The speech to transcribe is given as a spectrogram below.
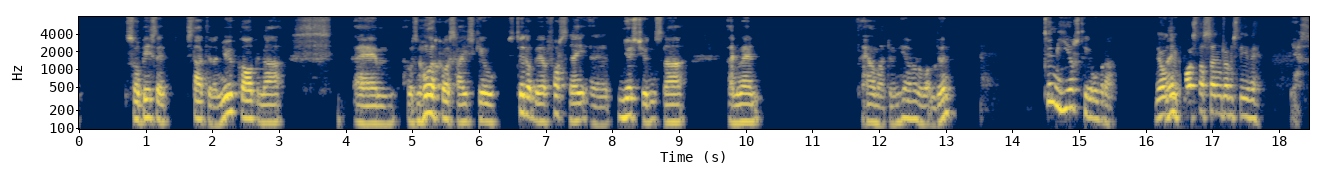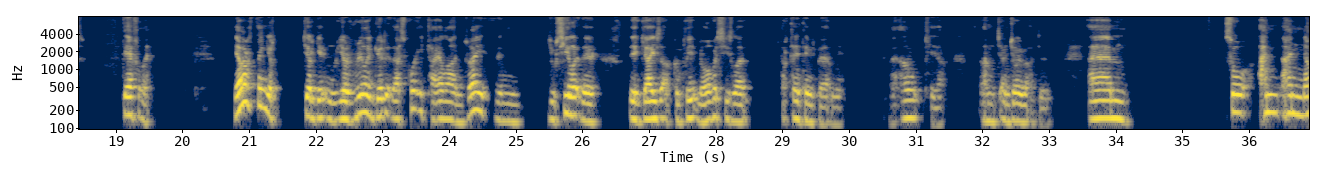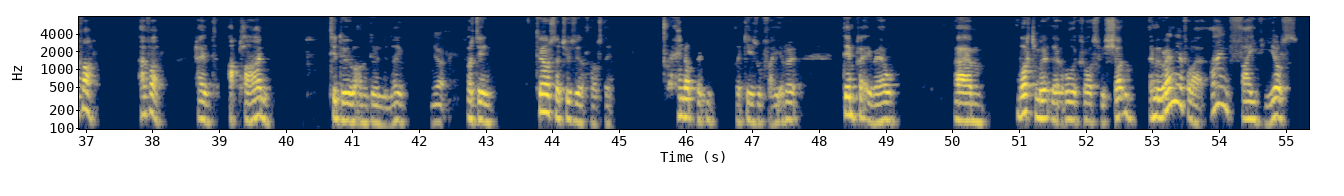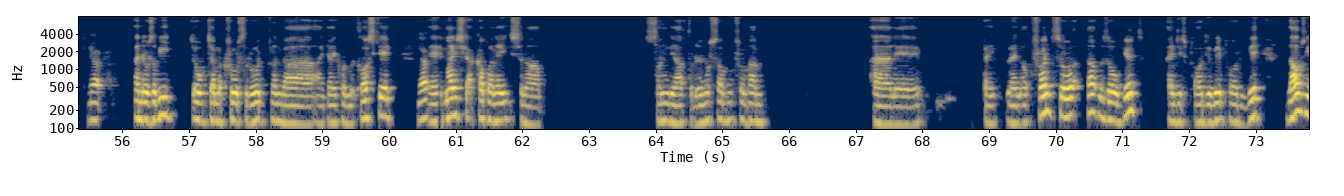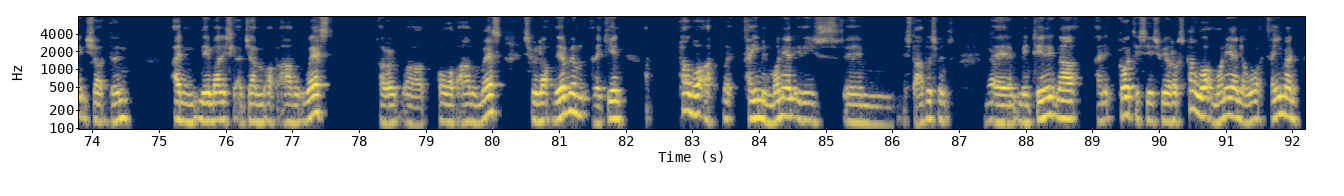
So basically, started a new club and that. Um, I was in Holy Cross High School, stood up there first night, uh, new students and that, and went, the hell am I doing here? I don't know what I'm doing. Took me years to get over that. The old Right. imposter syndrome, Stevie. Yes, definitely. You ever think you're you're getting you're really good at this? Go to Thailand, right? And you'll see like the the guys that are complete novices, like they're ten times better than me. Like, I don't care. I'm, I enjoy what I do. Um, so I, I never ever had a plan to do what I'm doing now. Yeah. I was doing two hours on a Tuesday or Thursday. End up putting an occasional fighter out, doing pretty well. Um, working out that Holy Cross was shutting, and we were in there for like, I think five years. Yeah. And there was a wee old gym across the road run by a, guy called McCluskey. Yeah. Uh, managed to get a couple of nights on a Sunday afternoon or something from him. And uh, pipe went up front. So that was all good. And just plodded away, plodded away. That was getting shut down. And they managed to get a gym up at Hamilton West, or uh, all up at Hamilton West. So we went up there with him. And again, I put a lot of like, time and money into these um, establishments, Yeah. uh, maintaining that. And it got to say where I was putting a lot of money and a lot of time in.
